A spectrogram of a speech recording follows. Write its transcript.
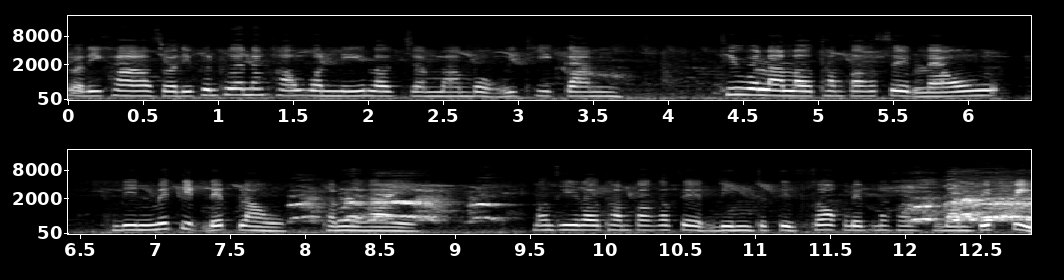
สวัสดีค่ะ สวัสดีเพื่อนๆนะคะ วันนี้เราจะมาบอกวิธีการที่เวลาเราทำการเกษตรแล้ว ดินไม่ติดเล็บเราทำยังไง บางทีเราทำการเกษตรดินจะติดซอกเล็บนะคะดำปิดปี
